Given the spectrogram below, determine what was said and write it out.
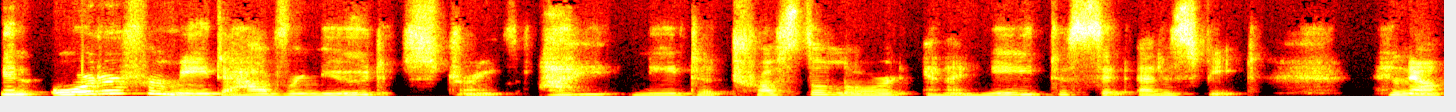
In order for me to have renewed strength, I need to trust the Lord and I need to sit at his feet. Now,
